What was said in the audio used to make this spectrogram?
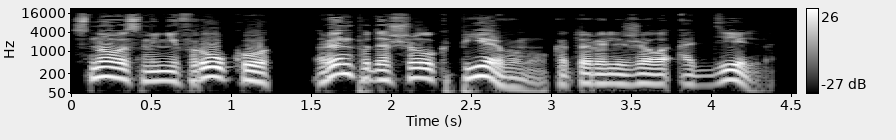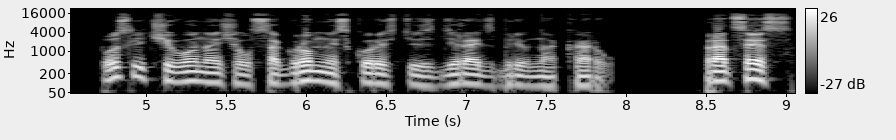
Снова сменив руку, Рен подошел к первому, которое лежало отдельно, после чего начал с огромной скоростью сдирать с бревна кору. Процесс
